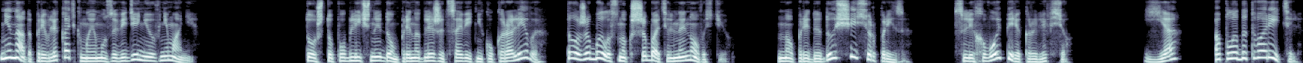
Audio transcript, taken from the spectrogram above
Не надо привлекать к моему заведению внимание. То, что публичный дом принадлежит советнику королевы, тоже было сногсшибательной новостью. Но предыдущие сюрпризы с лихвой перекрыли все. Я — оплодотворитель.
